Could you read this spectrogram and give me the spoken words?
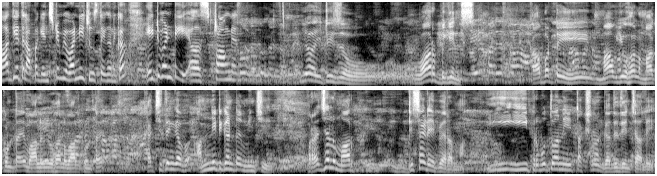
బాధ్యతలు అప్పగించడం ఇవన్నీ చూస్తే కనుక ఎటువంటి strongness it is war begins కాబట్టి మా వ్యూహాలు మాకుంటాయి వాళ్ళ వ్యూహాలు వాళ్ళకుంటాయి. ఖచ్చితంగా అన్నిటికంటే మించి ప్రజలు మార్పు డిసైడ్ అయిపోయారమ్మా. ఈ ఈ ప్రభుత్వాన్ని తక్షణం గదిదించాలి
